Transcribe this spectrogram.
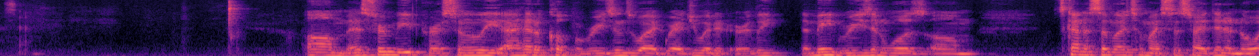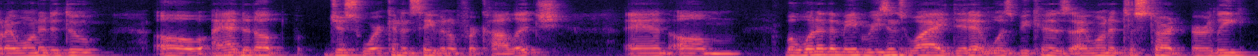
Awesome. Um, as for me personally, I had a couple reasons why I graduated early. The main reason was um, it's kind of similar to my sister. I didn't know what I wanted to do. Uh, I ended up just working and saving up for college, and um, but one of the main reasons why I did it was because I wanted to start early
